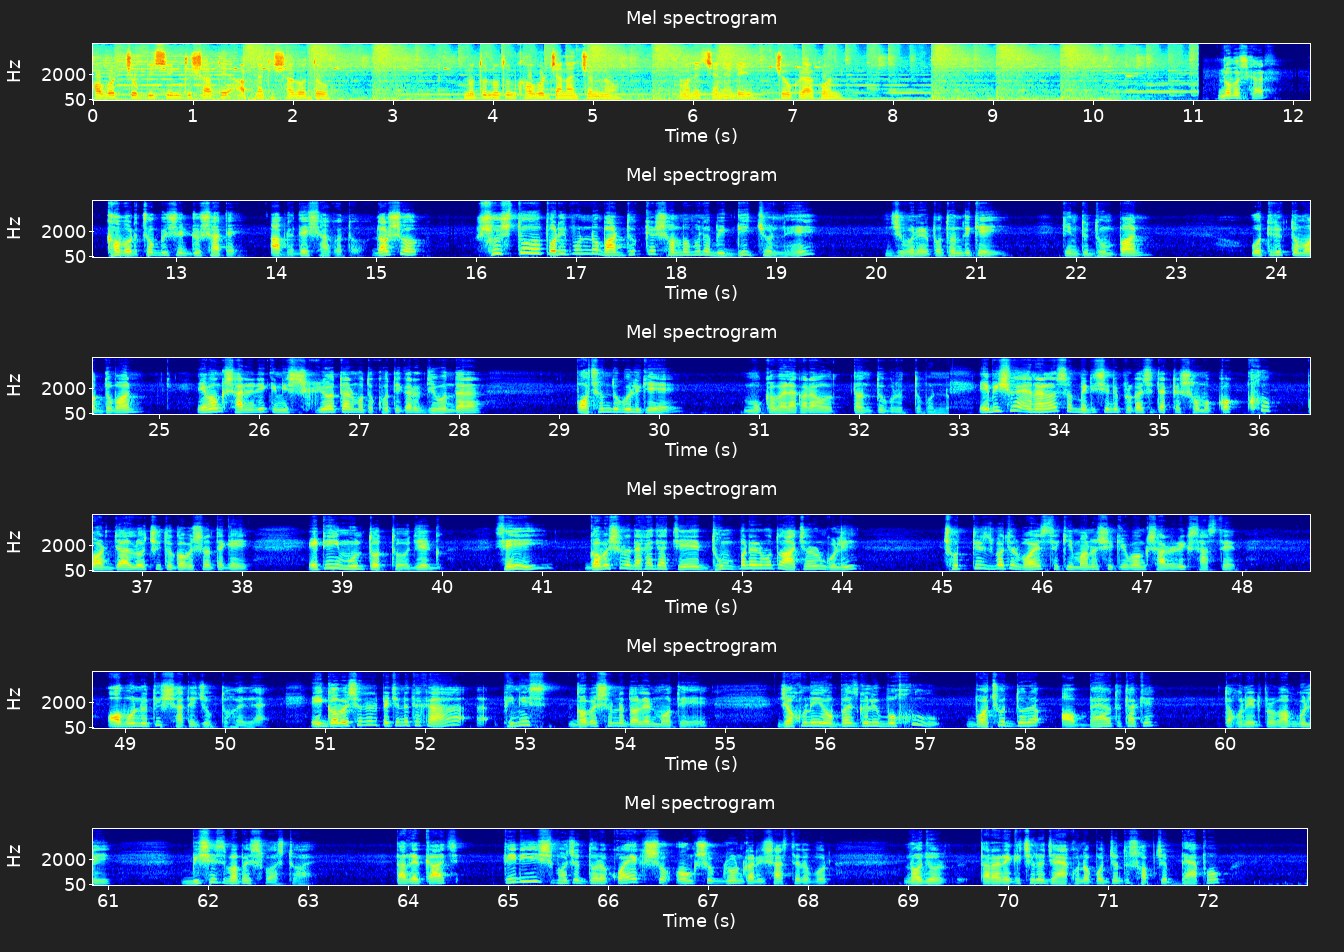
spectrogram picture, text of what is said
খবর চব্বিশ ইন্টুর সাথে আপনাকে স্বাগত। নতুন নতুন খবর জানার জন্য আমাদের চ্যানেলে চোখ রাখুন। নমস্কার, খবর চব্বিশ ইন্টুর সাথে আপনাদের স্বাগত। দর্শক, সুস্থ ও পরিপূর্ণ বার্ধক্যের সম্ভাবনা বৃদ্ধির জন্যে জীবনের প্রথম দিকেই কিন্তু ধূমপান, অতিরিক্ত মদ্যপান এবং শারীরিক নিষ্ক্রিয়তার মতো ক্ষতিকারক জীবনধারার পছন্দগুলিকে মোকাবেলা করা অত্যন্ত গুরুত্বপূর্ণ। এ বিষয়ে অ্যানালাস অফ মেডিসিনে প্রকাশিত একটা সমকক্ষ পর্যালোচিত গবেষণা থেকে এটিই মূল তথ্য যে সেই গবেষণা দেখা যাচ্ছে ধূমপানের মতো আচরণগুলি ছত্রিশ বছর বয়স থেকে মানসিক এবং শারীরিক স্বাস্থ্যের অবনতির সাথে যুক্ত হয়ে যায়। এই গবেষণার পেছনে থাকা ফিনিশ গবেষণা দলের মতে, যখন এই অভ্যাসগুলি বহু বছর ধরে অব্যাহত থাকে, তখন এর প্রভাবগুলি বিশেষভাবে স্পষ্ট হয়। তাদের কাজ তিরিশ বছর ধরে কয়েকশো অংশগ্রহণকারী স্বাস্থ্যের ওপর নজর তারা রেখেছিল, যা এখনও পর্যন্ত সবচেয়ে ব্যাপক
